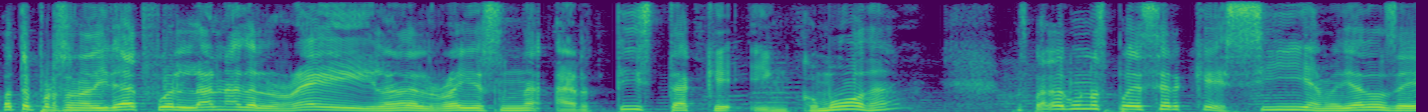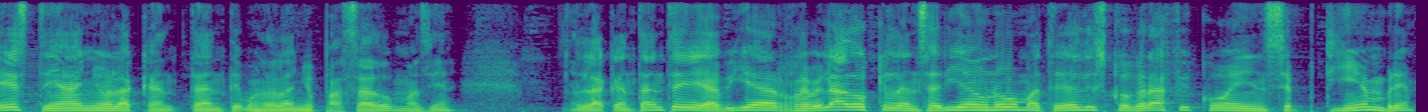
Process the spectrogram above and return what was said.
otra personalidad fue Lana del Rey. Lana del Rey es una artista que incomoda. Pues para algunos puede ser que sí, a mediados de este año la cantante, bueno, el año pasado más bien, la cantante había revelado que lanzaría un nuevo material discográfico en septiembre,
